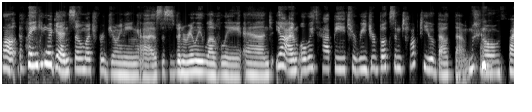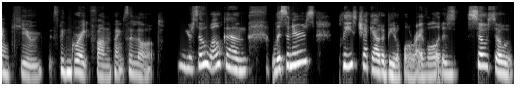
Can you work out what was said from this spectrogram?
Well, thank you again so much for joining us. This has been really lovely. And yeah, I'm always happy to read your books and talk to you about them. oh, thank you. It's been great fun. Thanks a lot. You're so welcome. Listeners, please check out A Beautiful Rival. It is so, so,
